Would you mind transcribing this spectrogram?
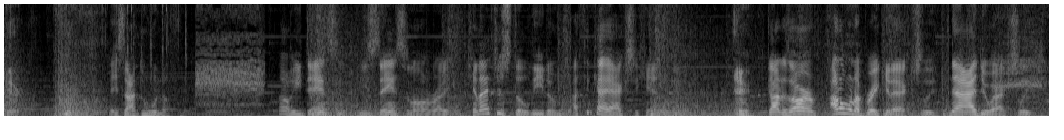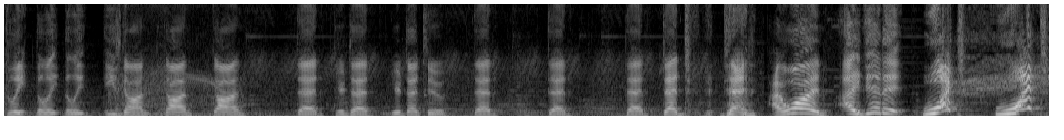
Here. He's not doing nothing. Oh, he dancing. He's dancing all right. Can I just delete him? I think I actually can delete him. Got his arm. I don't want to break it, actually. Nah, I do, actually. Delete, delete, delete. He's gone, gone, gone. Dead. You're dead. You're dead, too. Dead, dead, dead, dead, dead. I won. I did it. What? What?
